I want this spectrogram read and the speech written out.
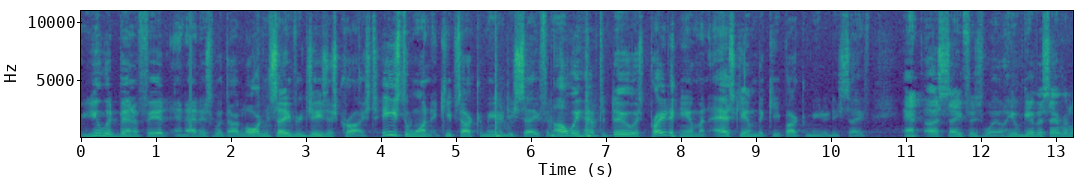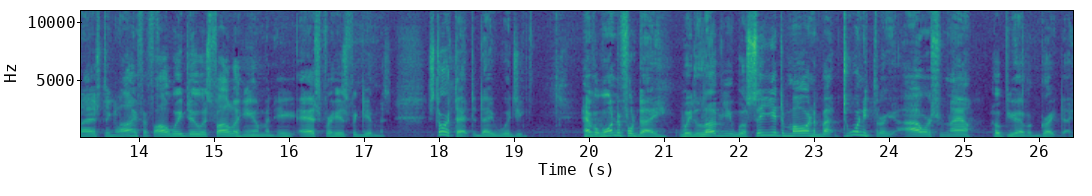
you would benefit, and that is with our Lord and Savior Jesus Christ. He's the one that keeps our community safe, and all we have to do is pray to Him and ask Him to keep our community safe and us safe as well. He'll give us everlasting life if all we do is follow Him and He ask for His forgiveness. Start that today, would you? Have a wonderful day. We love you. We'll see you tomorrow in about 23 hours from now. Hope you have a great day.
